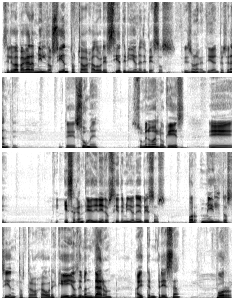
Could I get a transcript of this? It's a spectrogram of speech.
Se le va a pagar a 1.200 trabajadores 7 millones de pesos. Es una cantidad impresionante. Usted sume, sume nomás lo que es eh, esa cantidad de dinero, 7 millones de pesos, por 1.200 trabajadores que ellos demandaron a esta empresa por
